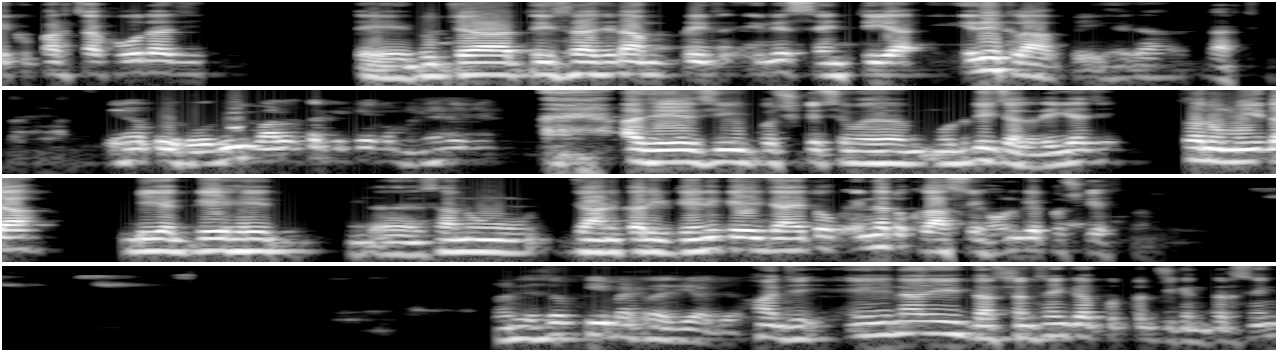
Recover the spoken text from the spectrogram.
ਇੱਕ ਪਰਚਾ ਖੋਹਦਾ ਜੀ। ਤੇ ਦੂਜਾ ਤੀਸਰਾ ਜਿਹੜਾ ਅੰਮ੍ਰਿਤ ਇਹਦੇ ਸੈਂਟੀ ਆ ਇਹਦੇ ਖਿਲਾਫ ਵੀ ਹੈਗਾ ਦਰਜ ਕਰਵਾ ਜੀ ਇਹਨਾਂ ਕੋਈ ਹੋਰ ਵੀ ਵਾਰਦਾਤ ਕੀਤੀਆਂ ਕੋ ਮੰਨਿਆ ਨਹੀਂ ਜੀ? ਅਜੇ ਅਸੀਂ ਪੁੱਛਗਿੱਛ ਮੁੱਢਲੀ ਚੱਲ ਰਹੀ ਹੈ ਜੀ। ਤੁਹਾਨੂੰ ਉਮੀਦ ਆ ਵੀ ਅੱਗੇ ਇਹ ਸਾਨੂੰ ਜਾਣਕਾਰੀ ਦੇਣਗੇ ਜਾਂ ਇਹ ਤੋਂ ਇਹਨਾਂ ਤੋਂ ਖੁਲਾਸੇ ਹੋਣਗੇ ਤੋਂ। ਹਾਂਜੀ ਸਰ ਕੀ ਮੈਟਰ ਹੈ ਜੀ ਅੱਜ? ਹਾਂਜੀ ਇਹ ਨਾ ਜੀ ਦਰਸ਼ਨ ਸਿੰਘ ਆ ਪੁੱਤਰ ਜੋਗਿੰਦਰ ਸਿੰਘ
